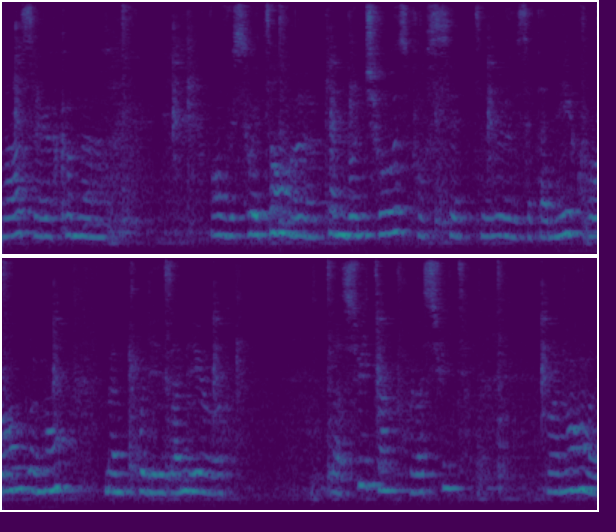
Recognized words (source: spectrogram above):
Voilà, c'est comme euh, en vous souhaitant euh, plein de bonnes choses pour cette, euh, cette année, quoi, vraiment, même pour les années, la suite, hein, pour la suite. Vraiment,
